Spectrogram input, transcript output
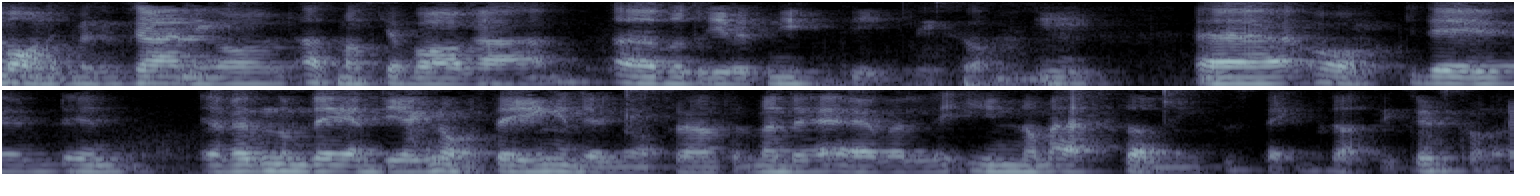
manisk med sin träning och att man ska vara överdrivet nyttig. Liksom. Mm. Eh, och det är, det är, jag vet inte om det är en diagnos, det är ingen diagnos tror jag inte, men det är väl inom ätstörningsspektrat. Liksom, tror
